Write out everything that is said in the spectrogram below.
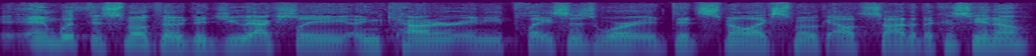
And with the smoke, though, did you actually encounter any places where it did smell like smoke outside of the casino?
